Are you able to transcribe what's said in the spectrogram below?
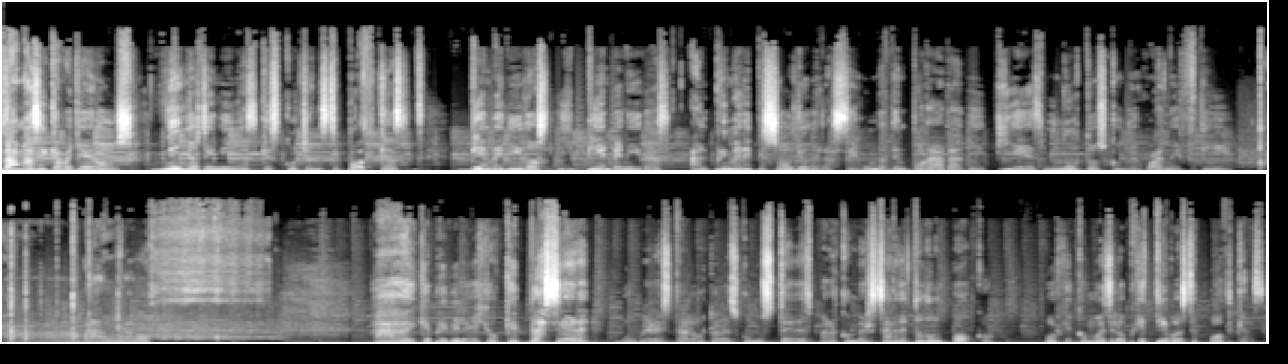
Damas y caballeros, niños y niñas que escuchan este podcast, bienvenidos y bienvenidas al primer episodio de la segunda temporada de 10 minutos con The One FT. ¡Ah, bravo, bravo! ¡Ay, qué privilegio, qué placer volver a estar otra vez con ustedes para conversar de todo un poco! Porque como es el objetivo de este podcast,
